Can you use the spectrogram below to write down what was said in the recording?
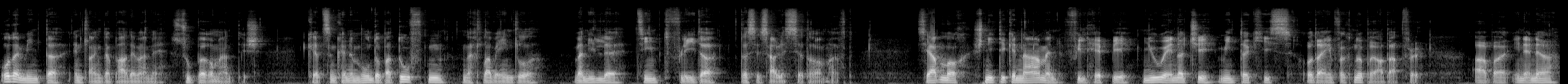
oder im Winter entlang der Badewanne, super romantisch. Kerzen können wunderbar duften, nach Lavendel, Vanille, Zimt, Flieder, das ist alles sehr traumhaft. Sie haben auch schnittige Namen, Feel Happy, New Energy, Winterkiss oder einfach nur Bratapfel. Aber in einer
